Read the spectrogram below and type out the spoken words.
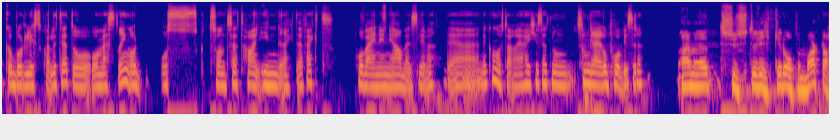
øker både livskvalitet og, og mestring, og, og sånn sett har en indirekte effekt på veien inn i arbeidslivet. Det, det kan godt være. Jeg har ikke sett noen som greier å påvise det. Nei, men jeg syns det virker åpenbart, da.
